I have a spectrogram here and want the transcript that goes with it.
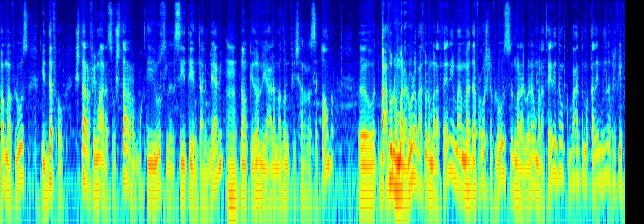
فما فلوس يدفعوا. شطر في مارس وشطر وقت يوصل ال CIT نتاع الملاعبي donc يظهر لي على ما أظن في شهر سبتمبر. وتبعثوا لهم المره الأولى بعثوا لهم المره الثانية ما, ما دفعوش الفلوس المرة الأولى والمرة الثانية donc بعد ما قضية موجودة في الفيفا.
